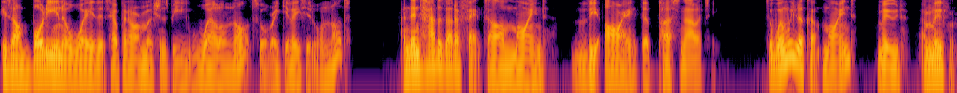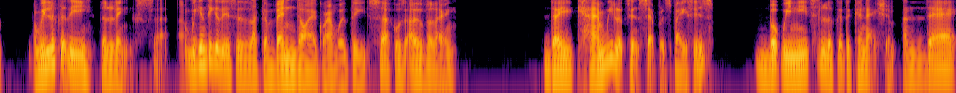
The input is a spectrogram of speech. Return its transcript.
is our body in a way that's helping our emotions be well or not, or regulated or not? And then how does that affect our mind, the I, the personality? So when we look at mind, mood, and movement, and we look at the, the links. Uh, we can think of this as like a Venn diagram with the circles overlaying. They can be looked at in separate spaces, but we need to look at the connection. And there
